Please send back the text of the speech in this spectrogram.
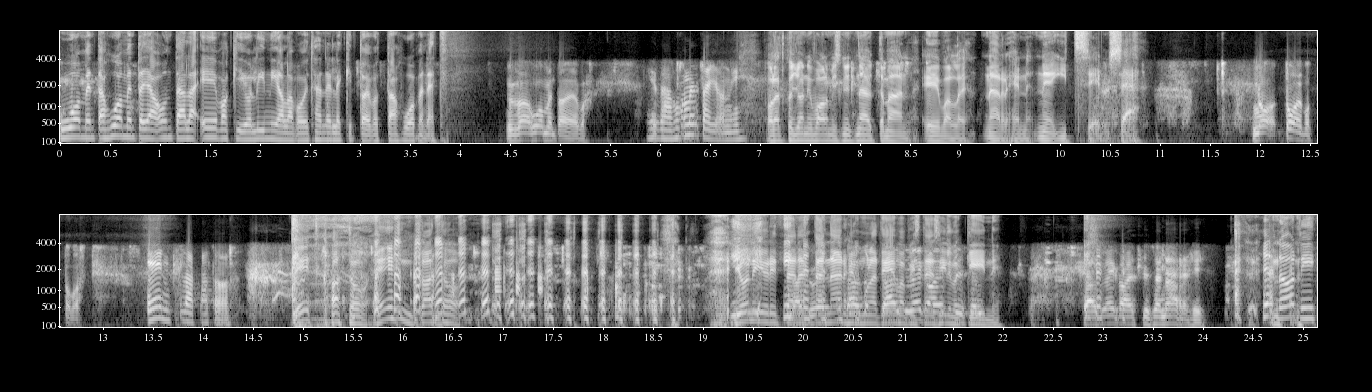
Huomenta, huomenta ja on täällä Eevakin jo linjalla, voit hänellekin toivottaa huomenet. Hyvää huomenta Eeva. Hyvää huomenta Joni. Oletko Joni valmis nyt näyttämään Eevalle närhen ne itsensä? No toivottavasti. En kyllä katso. Et kato, en kato. Joni yrittää näyttää närhen mun, että Eeva pistää silmät kiinni. Etsiä se närhi. No niin,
